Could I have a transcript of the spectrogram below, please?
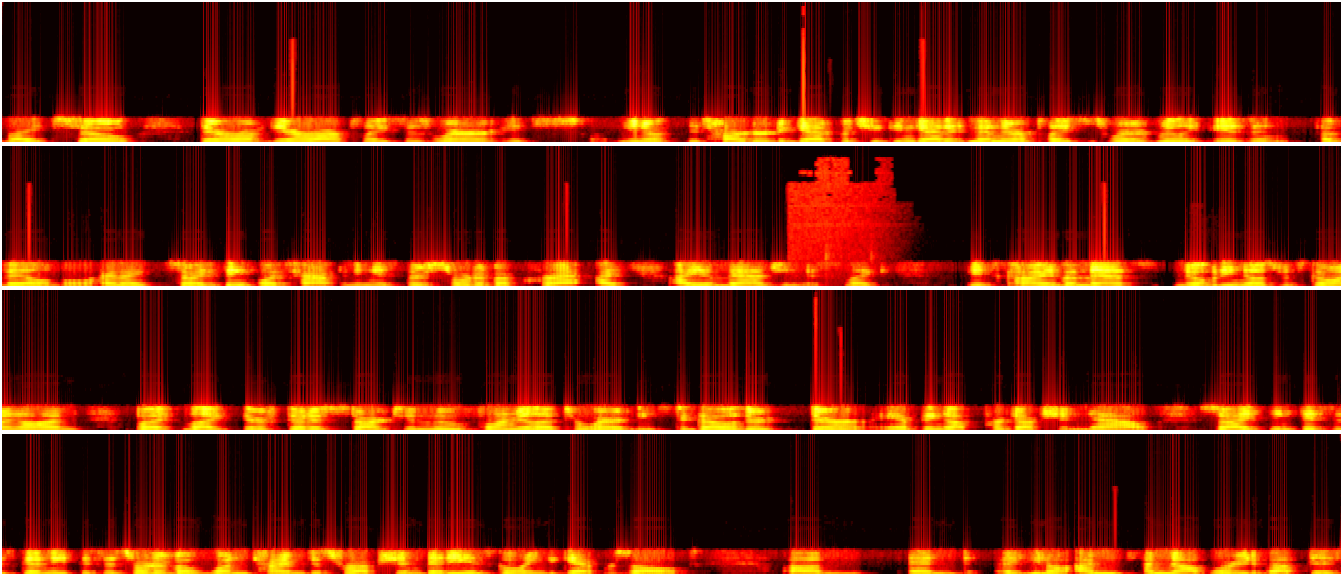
right? So there are there are places where it's you know it's harder to get, but you can get it, and then there are places where it really isn't available. And I so I think what's happening is there's sort of a crack. I I imagine this like it's kind of a mess. Nobody knows what's going on, but like they're going to start to move formula to where it needs to go. They're they're amping up production now. So I think this is going to this is sort of a one-time disruption that is going to get resolved. Um, and uh, you know, I'm I'm not worried about this.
